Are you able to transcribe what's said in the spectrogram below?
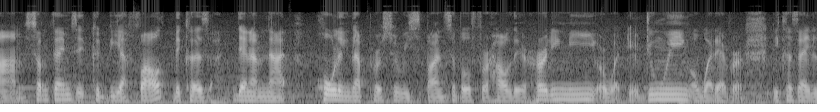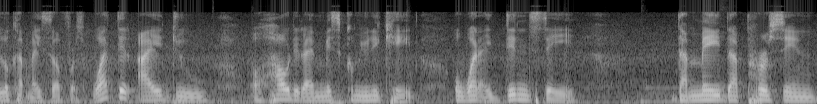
Um, sometimes it could be a fault because then I'm not holding that person responsible for how they're hurting me or what they're doing or whatever because I look at myself first. What did I do or how did I miscommunicate or what I didn't say that made that person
